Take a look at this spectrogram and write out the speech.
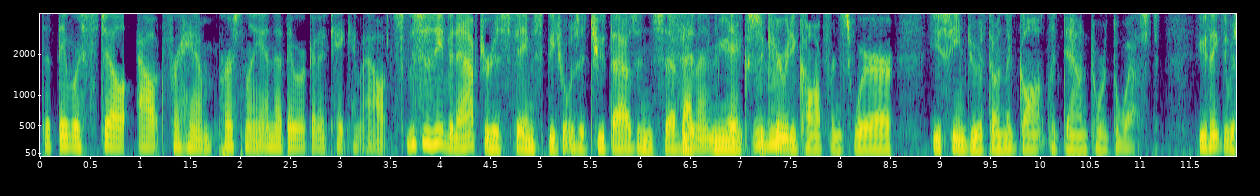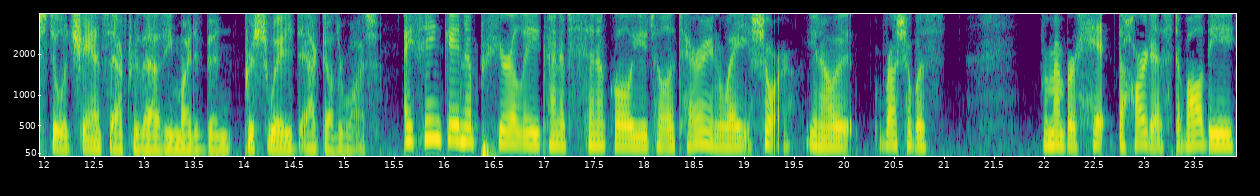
that they were still out for him personally and that they were going to take him out. So this is even after his famed speech. What was it, 2007 at the Munich It-. Security mm-hmm. Conference, where he seemed to have thrown the gauntlet down toward the West. You think there was still a chance after that he might have been persuaded to act otherwise? I think in a purely kind of cynical utilitarian way, sure. You know, Russia was, remember, hit the hardest of all the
